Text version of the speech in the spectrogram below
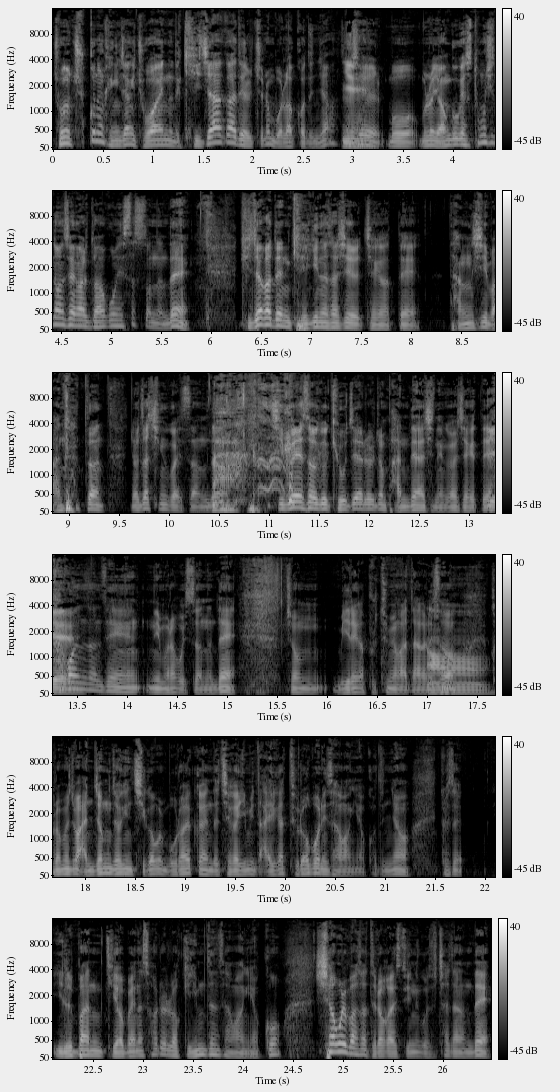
저는 축구는 굉장히 좋아했는데 기자가 될 줄은 몰랐거든요. 예. 사실 뭐 물론 영국에서 통신원 생활도 하고 했었었는데 기자가 된 계기는 사실 제가 그때 당시 만났던 여자친구가 있었는데 집에서 그 교재를 좀 반대하시는 거예요. 제가 그때 예. 학원 선생님을 하고 있었는데 좀 미래가 불투명하다. 그래서 어. 그러면 좀 안정적인 직업을 뭘 할까 했는데 제가 이미 나이가 들어버린 상황이었거든요. 그래서 일반 기업에는 서류를 넣기 힘든 상황이었고 시험을 봐서 들어갈 수 있는 곳을 찾았는데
